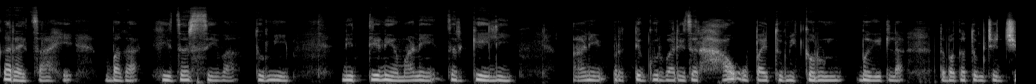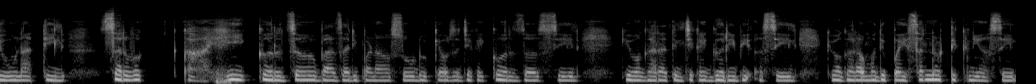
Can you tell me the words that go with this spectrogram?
करायचा आहे. बघा ही जर सेवा तुम्ही नित्यनियमाने जर केली आणि प्रत्येक गुरुवारी जर हा उपाय तुम्ही करून बघितला तर बघा तुमच्या जीवनातील सर्व काही कर्ज बाजारीपणा असो डोक्यावरचं जे काही कर्ज असेल किंवा घरातील जे काही गरिबी असेल किंवा घरामध्ये पैसा न टिकणे असेल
